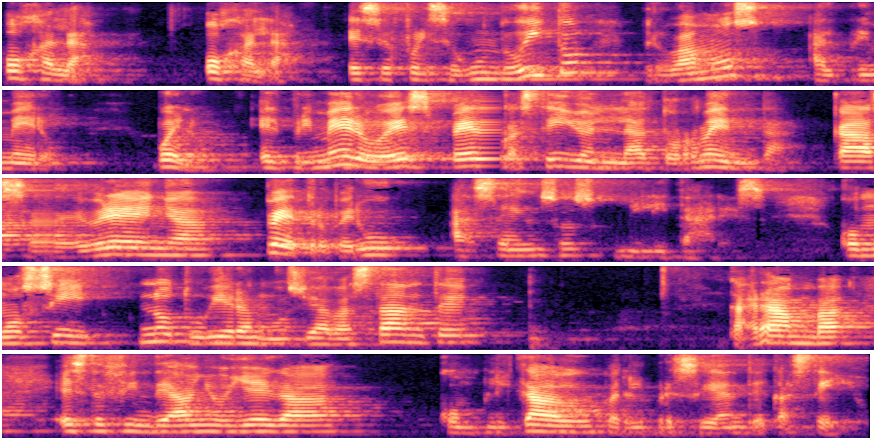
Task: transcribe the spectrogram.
Ojalá, ojalá. Ese fue el segundo hito, pero vamos al primero. Bueno, el primero es Pedro Castillo en la tormenta, Casa de Breña, Petro Perú, ascensos militares. Como si no tuviéramos ya bastante. Caramba, este fin de año llega complicado para el presidente Castillo,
